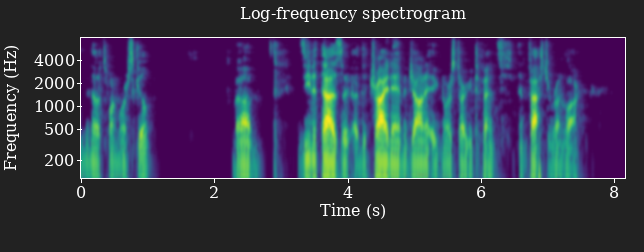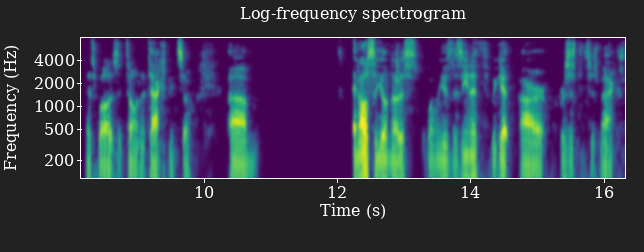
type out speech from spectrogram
even though it's one more skill. Um, Zenith has the, the damage on it, ignores target defense, and faster run walk, as well as its own attack speed. So, um, and also you'll notice when we use the Zenith, we get our resistances maxed,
